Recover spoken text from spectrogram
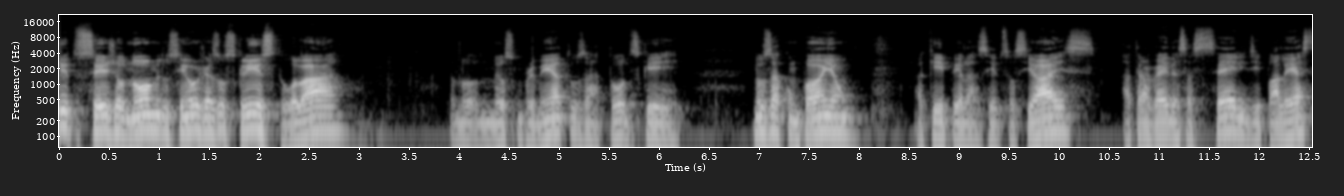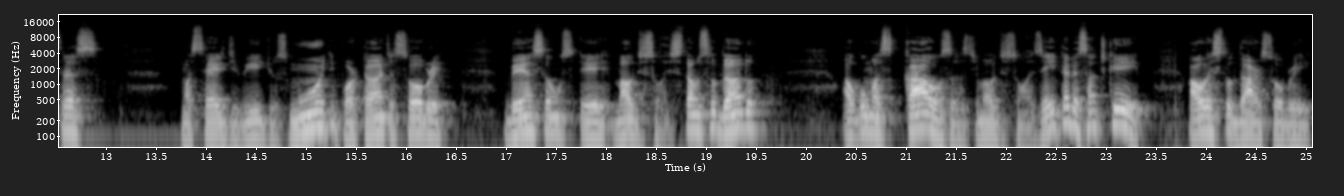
Bendito seja o nome do Senhor Jesus Cristo. Olá, meus cumprimentos a todos que nos acompanham aqui pelas redes sociais, através dessa série de palestras, uma série de vídeos muito importantes sobre bênçãos e maldições. Estamos estudando algumas causas de maldições. E é interessante que, ao estudar sobre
